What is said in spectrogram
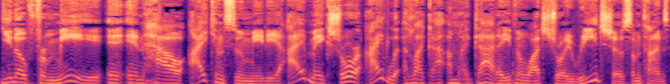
you know, for me in, in, how I consume media, I make sure I like, oh my God, I even watch Joy Reid shows sometimes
